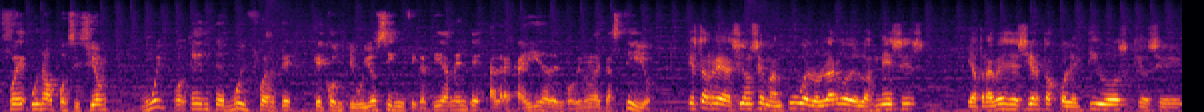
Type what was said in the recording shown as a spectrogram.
fue una oposición muy potente, muy fuerte, que contribuyó significativamente a la caída del gobierno de Castillo. Esta reacción se mantuvo a lo largo de los meses y a través de ciertos colectivos que en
